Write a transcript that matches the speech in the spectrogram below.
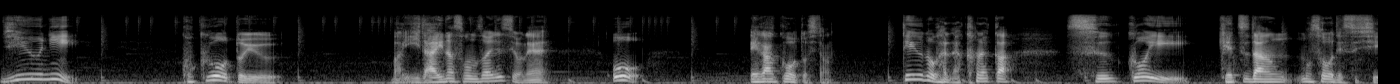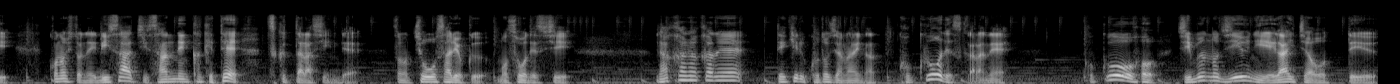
自由に国王という、まあ、偉大な存在ですよね。を描こうとしたっていうのがなかなかすっごい決断もそうですし、この人ね、リサーチ3年かけて作ったらしいんで、その調査力もそうですし、なかなかね、できることじゃないな。国王ですからね。国王を自分の自由に描いちゃおうっていう、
